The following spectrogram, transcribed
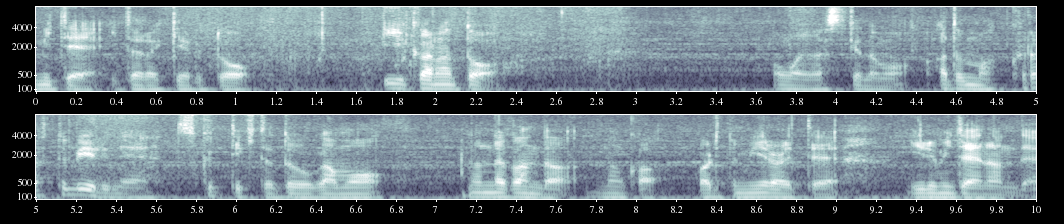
見ていただけるといいかなと思いますけども。あとまあクラフトビールね作ってきた動画もなんだかんだなんか割と見られているみたいなんで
